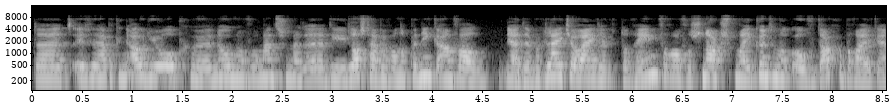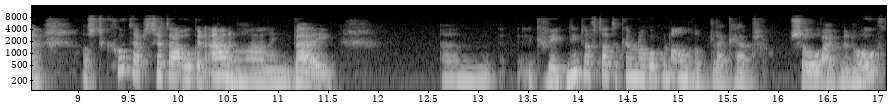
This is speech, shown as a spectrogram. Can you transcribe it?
Dat is, heb ik een audio opgenomen voor mensen met, uh, die last hebben van een paniekaanval. Ja, daar begeleid jou eigenlijk doorheen, vooral voor s'nachts. Maar je kunt hem ook overdag gebruiken. En als het goed hebt, zit daar ook een ademhaling bij. ik weet niet of dat ik hem nog op een andere plek heb, zo uit mijn hoofd.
